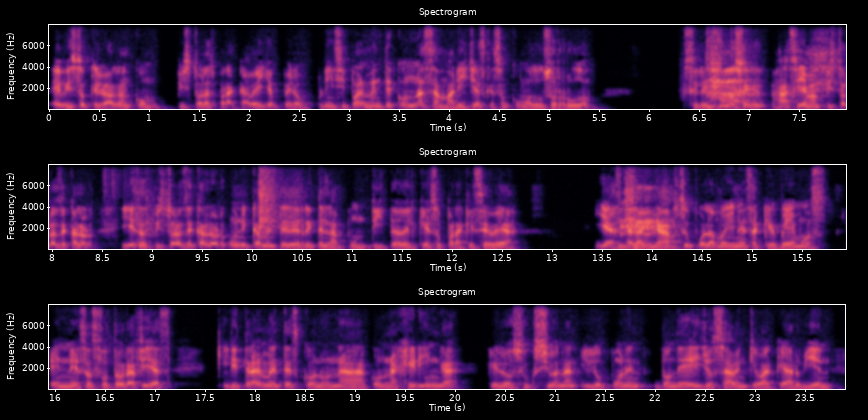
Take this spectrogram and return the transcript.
He visto que lo hagan con pistolas para cabello, pero principalmente con unas amarillas que son como de uso rudo. Se, se, llaman pistolas de calor. Y esas pistolas de calor únicamente derriten la puntita del queso para que se vea. Y hasta la cápsula o la mayonesa que vemos en esas fotografías, literalmente es con una, con una jeringa que lo succionan y lo ponen donde ellos saben que va a quedar bien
